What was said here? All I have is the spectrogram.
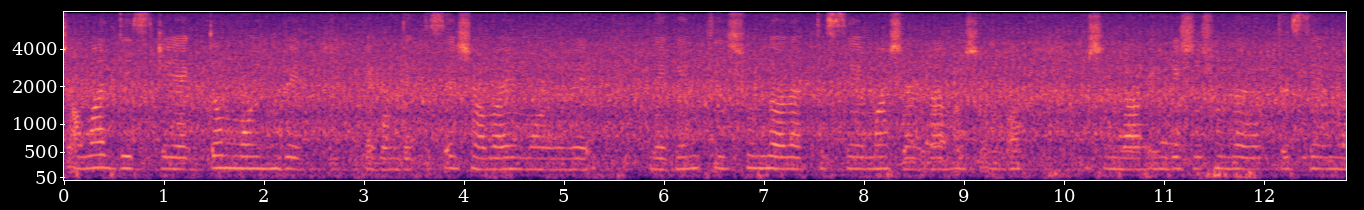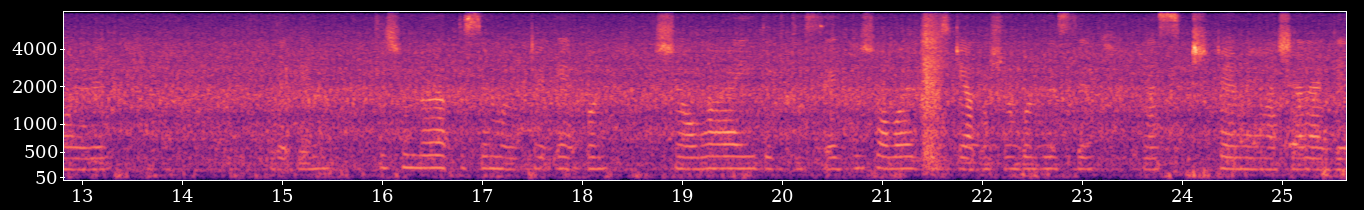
সবার দৃষ্টি একদম ময়ূরের। এখন দেখতেছে সবাই ময়ূরের। দেখেন কি সুন্দর লাগতেছে। মাসাল্লাহ মাসাল্লাহ মাসাল্লাহ অনেক বেশি সুন্দর লাগতেছে ময়ূরের। দেখেন, কি সুন্দর লাগতেছে ময়ূরটাকে। এখন সবাই দেখতেছে কি সবার দৃষ্টি আকর্ষণ করতেছে। লাস্ট টাইমে আসার আগে।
